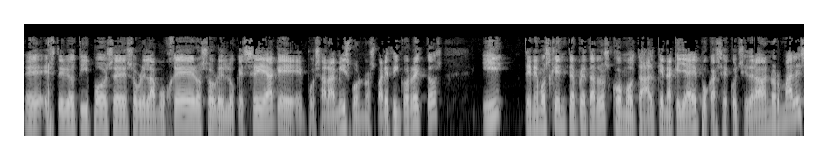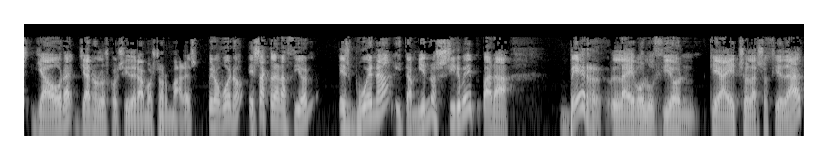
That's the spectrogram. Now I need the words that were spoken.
estereotipos eh, sobre la mujer o sobre lo que sea, que eh, pues ahora mismo nos parecen incorrectos y tenemos que interpretarlos como tal, que en aquella época se consideraban normales y ahora ya no los consideramos normales. Pero bueno, esa aclaración es buena y también nos sirve para ver la evolución que ha hecho la sociedad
